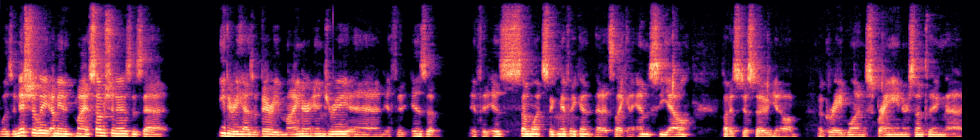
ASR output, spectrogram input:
was initially. I mean, my assumption is is that either he has a very minor injury, and if it is a if it is somewhat significant, that it's like an MCL, but it's just a you know a grade one sprain or something that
